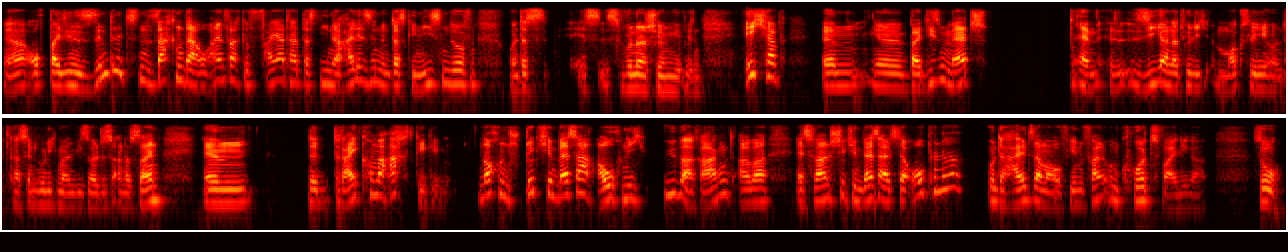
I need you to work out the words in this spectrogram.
ja, auch bei den simpelsten Sachen da auch einfach gefeiert hat, dass die in der Halle sind und das genießen dürfen. Und das ist, ist wunderschön gewesen. Ich habe ähm, äh, bei diesem Match ähm, Sieger natürlich Moxley und ich meine, wie sollte es anders sein, ähm, 3,8 gegeben. noch ein Stückchen besser, auch nicht überragend, aber es war ein Stückchen besser als der Opener, unterhaltsamer auf jeden Fall und kurzweiliger. So,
